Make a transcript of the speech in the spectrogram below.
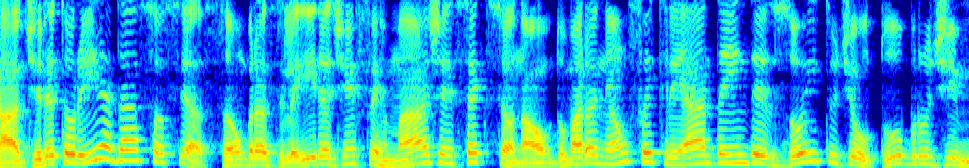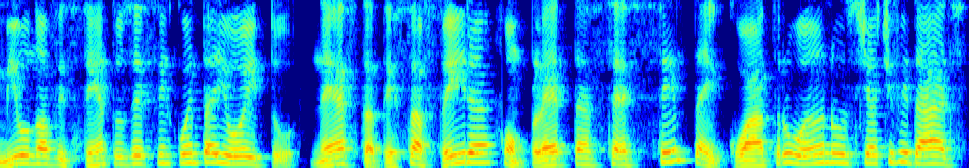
A diretoria da Associação Brasileira de Enfermagem Seccional do Maranhão foi criada em 18 de outubro de 1958. Nesta terça-feira, completa 64 anos de atividades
